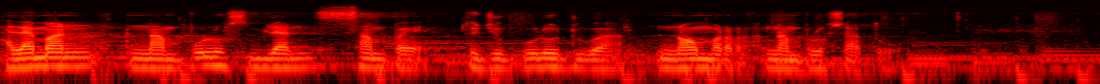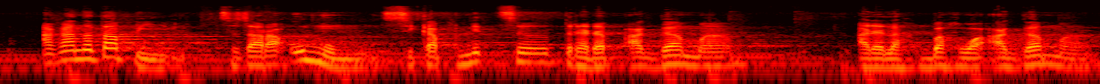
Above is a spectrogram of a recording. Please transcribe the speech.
Halaman 69 sampai 72 nomor 61. Akan tetapi, secara umum sikap Nietzsche terhadap agama adalah bahwa agama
